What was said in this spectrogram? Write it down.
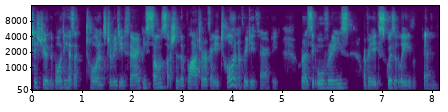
tissue in the body has a tolerance to radiotherapy. Some, such as the bladder, are very tolerant of radiotherapy, whereas the ovaries are very exquisitely um,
